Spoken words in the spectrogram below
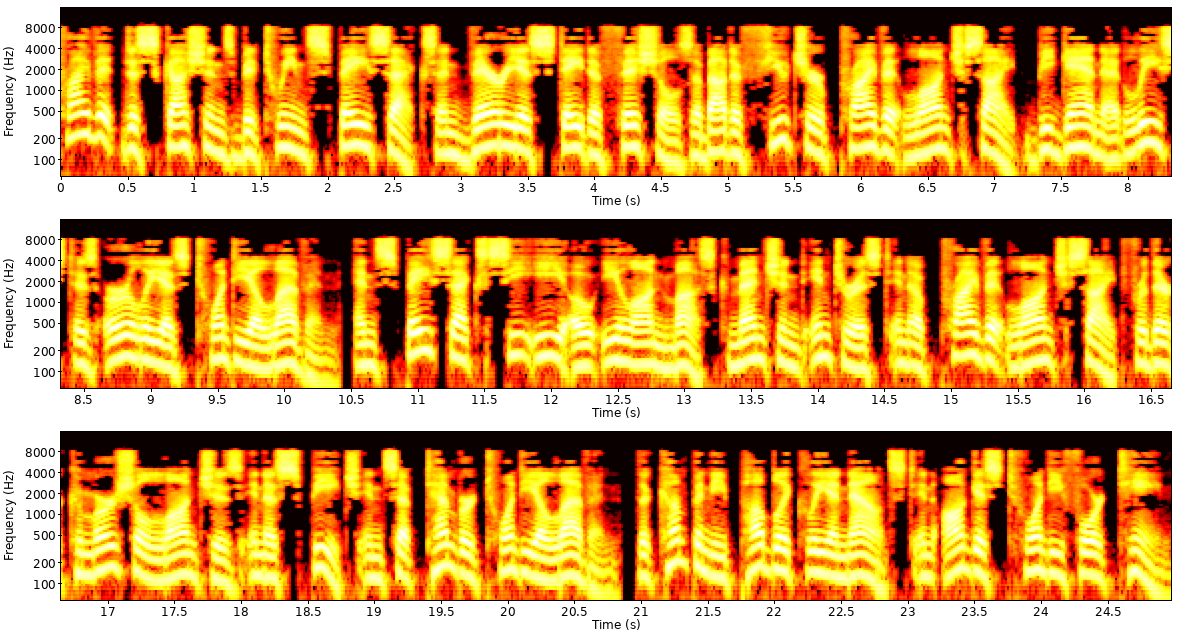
Private discussions between SpaceX and various state officials about a future private launch site began at least as early as 2011, and SpaceX CEO Elon Musk mentioned interest in a private launch site for their commercial launches in a speech in September 2011. The company publicly announced in August 2014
